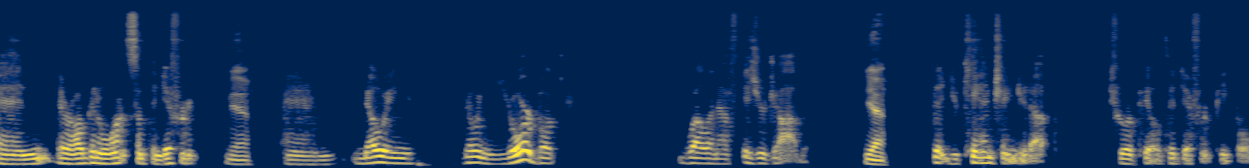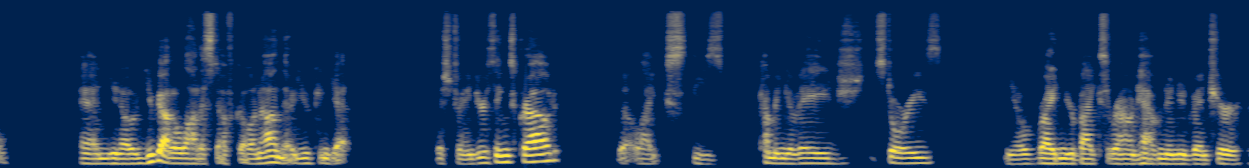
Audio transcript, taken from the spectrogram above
and they're all going to want something different. Yeah. And knowing knowing your book well enough is your job. Yeah. That you can change it up to appeal to different people. And you know, you got a lot of stuff going on there. You can get the Stranger Things crowd that likes these coming of age stories, you know, riding your bikes around, having an adventure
